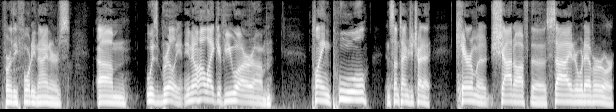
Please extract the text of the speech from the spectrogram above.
for the 49ers, um, was brilliant. You know how, like, if you are um, playing pool and sometimes you try to carry him a shot off the side or whatever, or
